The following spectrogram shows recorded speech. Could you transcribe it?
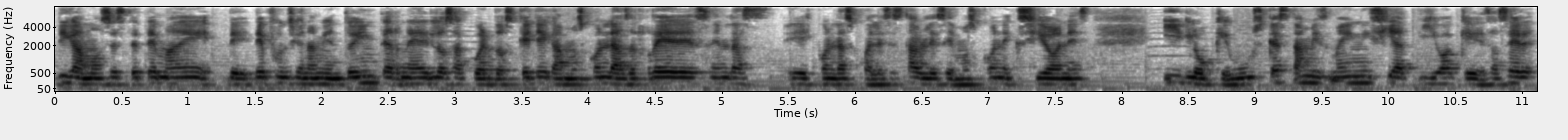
digamos, este tema de, funcionamiento de Internet, los acuerdos que llegamos con las redes eh, con las cuales establecemos conexiones y lo que busca esta misma iniciativa, que es hacer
